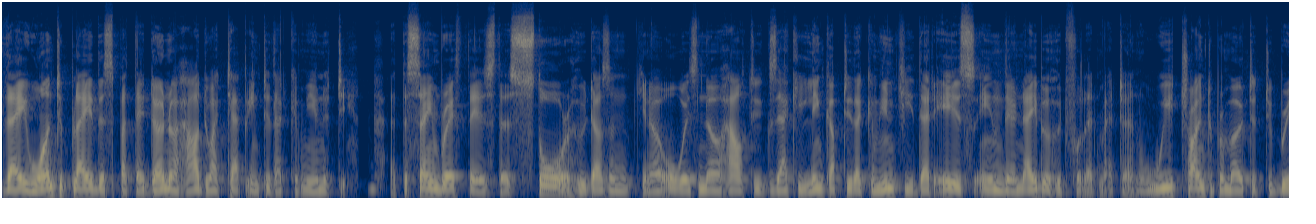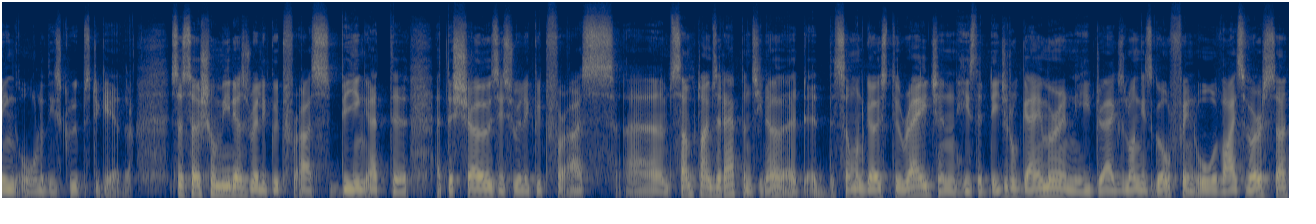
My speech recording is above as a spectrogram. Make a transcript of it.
They want to play this, but they don't know how do I tap into that community. At the same breath, there's the store who doesn't, you know, always know how to exactly link up to that community that is in their neighborhood, for that matter. And we're trying to promote it to bring all of these groups together. So social media is really good for us. Being at the at the shows is really good for us. Um, sometimes it happens, you know, uh, uh, someone goes to Rage and he's the digital gamer and he drags along his girlfriend, or vice versa.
